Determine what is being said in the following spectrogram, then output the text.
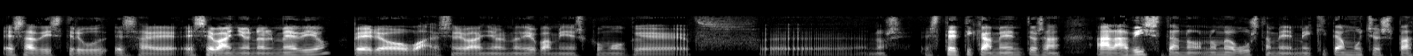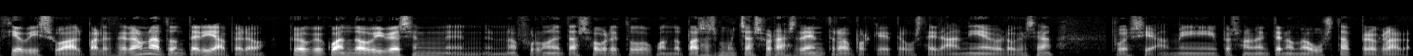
esa distribu ese baño en el medio, pero bueno, ese baño en el medio para mí es como que, eh, no sé, estéticamente, o sea, a la vista no, me gusta, me, me, quita mucho espacio visual. Parecerá una tontería, pero creo que cuando vives en, en, una furgoneta, sobre todo cuando pasas muchas horas dentro porque te gusta ir a la nieve o lo que sea, pues sí, a mí personalmente no me gusta, pero claro,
